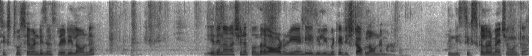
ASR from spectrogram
సిక్స్ టు సెవెన్ డిజైన్స్ రెడీలో ఉన్నాయి. ఏదైనా నచ్చిన తొందరగా ఆర్డర్ చేయండి. ఇవి లిమిటెడ్ స్టాక్లో ఉన్నాయి మనకు. దీన్ని సిక్స్ కలర్ మ్యాచింగ్ ఉంటుంది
